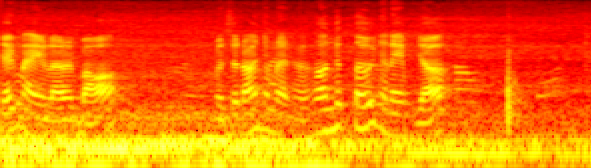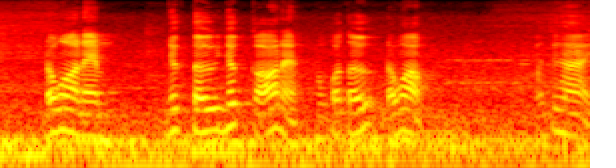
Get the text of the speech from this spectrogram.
Chén này là bỏ. Mình sẽ đoán trong này có nhất tứ nha anh em, dở. Đúng không anh em? Nhất tứ, nhất có nè, không có tứ, đúng không? Món thứ hai.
